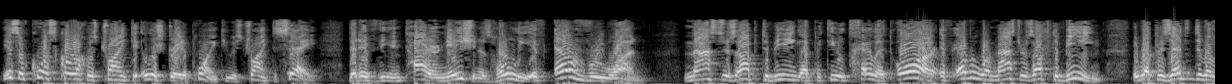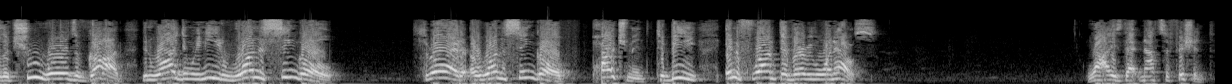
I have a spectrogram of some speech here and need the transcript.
Yes, of course, Korach was trying to illustrate a point. He was trying to say that if the entire nation is holy, if everyone masters up to being a Patil Tchelet, or if everyone masters up to being the representative of the true words of God, then why do we need one single thread or one single parchment to be in front of everyone else. Why is that not sufficient?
